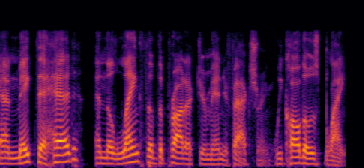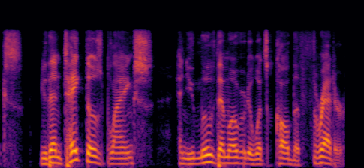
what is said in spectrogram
and make the head and the length of the product you're manufacturing. We call those blanks. You then take those blanks and you move them over to what's called the threader.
